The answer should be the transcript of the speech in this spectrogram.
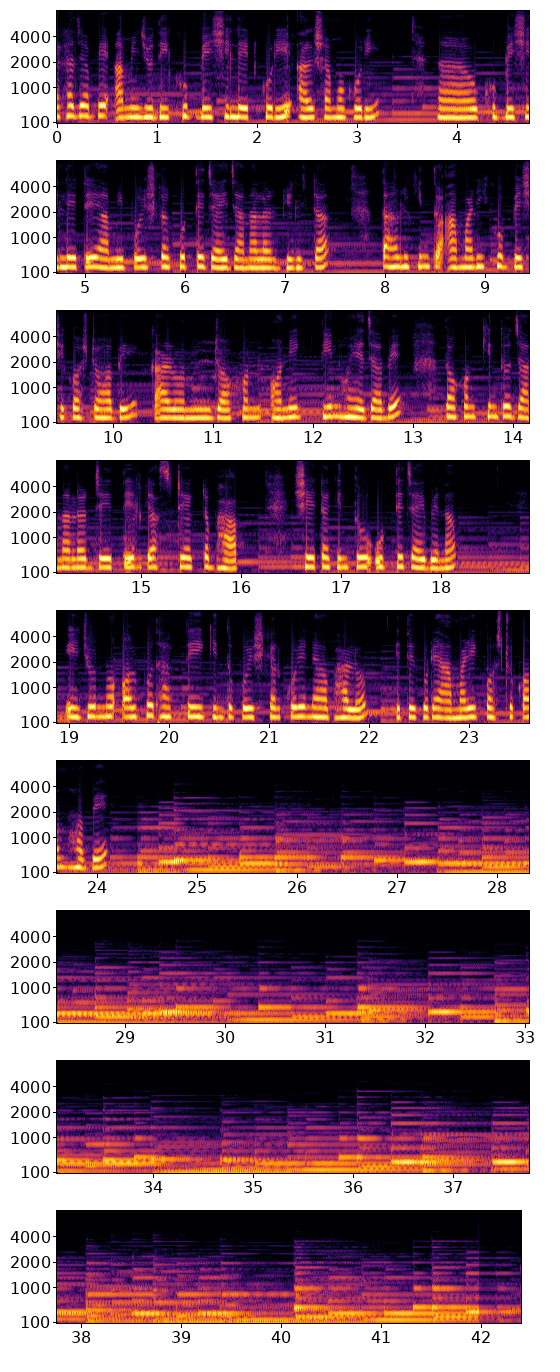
দেখা যাবে, আমি যদি খুব বেশি লেট করি, আলসামো করি খুব বেশি লেটে আমি পরিষ্কার করতে যাই জানালার গ্রিলটা তাহলে কিন্তু আমারই খুব বেশি কষ্ট হবে। কারণ যখন অনেক দিন হয়ে যাবে, তখন কিন্তু জানালার যে তেল গাছটে একটা ভাব, সেটা কিন্তু উঠতে চাইবে না। এই জন্য অল্প থাকতেই কিন্তু পরিষ্কার করে নেওয়া ভালো, এতে করে আমারই কষ্ট কম হবে।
